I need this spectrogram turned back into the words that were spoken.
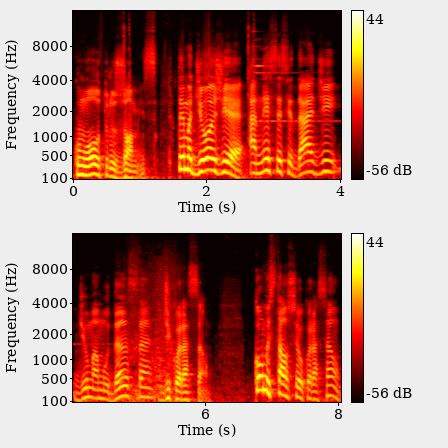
com outros homens. O tema de hoje é a necessidade de uma mudança de coração. Como está o seu coração?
